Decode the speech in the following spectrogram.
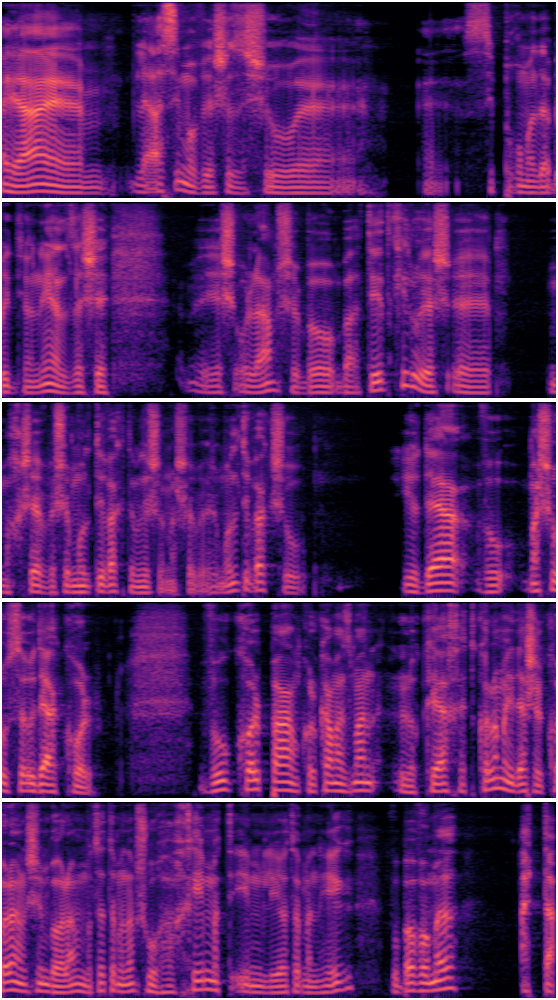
היה אה, לאסימוב יש איזשהו אה, אה, סיפור מדע בדיוני על זה שיש עולם שבו בעתיד כאילו יש אה, מחשב בשם מולטיבק, תמיד יש לו מחשב בשם מולטיבק, שהוא יודע, ומה שהוא עושה הוא יודע הכל. והוא כל פעם, כל כמה זמן, לוקח את כל המידע של כל האנשים בעולם ומוצא את הבן אדם שהוא הכי מתאים להיות המנהיג, והוא בא ואומר, אתה.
